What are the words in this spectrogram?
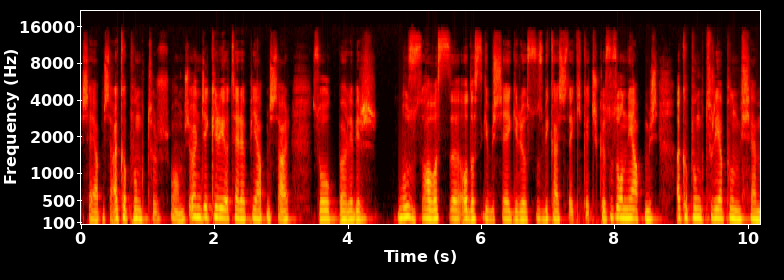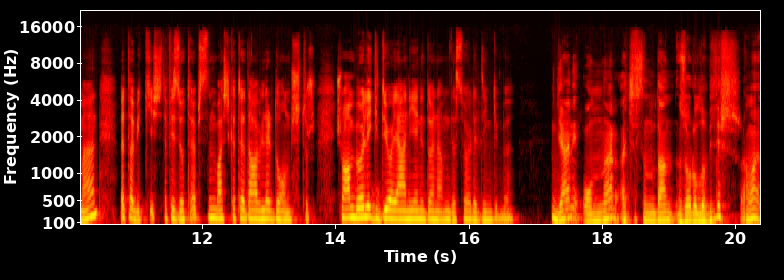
şey yapmışlar. Akupunktur olmuş. Önce kriyoterapi yapmışlar. Soğuk böyle bir buz havası odası gibi bir şeye giriyorsunuz. Birkaç dakika çıkıyorsunuz. Onu yapmış. Akupunktur yapılmış hemen. Ve tabii ki işte fizyoterapistin başka tedavileri de olmuştur. Şu an böyle gidiyor yani yeni dönemde söylediğin gibi. Yani onlar açısından zor olabilir ama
